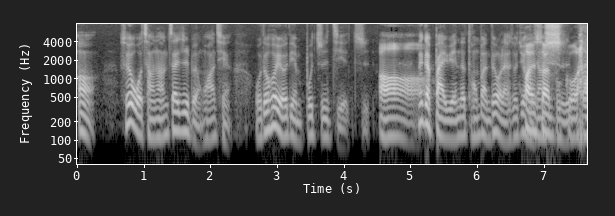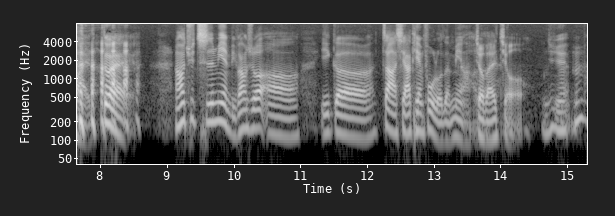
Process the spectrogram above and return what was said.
哦、嗯，所以我常常在日本花钱，我都会有点不知节制哦。那个百元的铜板对我来说就好像十块，对。然后去吃面，比方说呃一个炸虾天妇罗的面啊，九百九，你就觉得嗯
